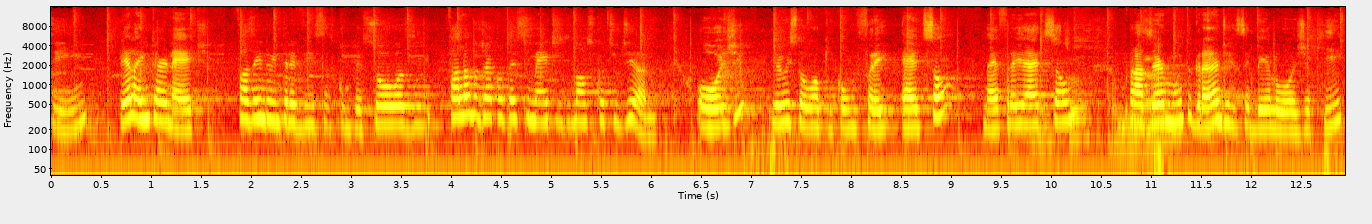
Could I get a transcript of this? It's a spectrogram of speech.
sim, pela internet, fazendo entrevistas com pessoas e falando de acontecimentos do nosso cotidiano. Hoje eu estou aqui com o Frei Edson, né, Frei Edson? Um prazer muito grande recebê-lo hoje aqui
